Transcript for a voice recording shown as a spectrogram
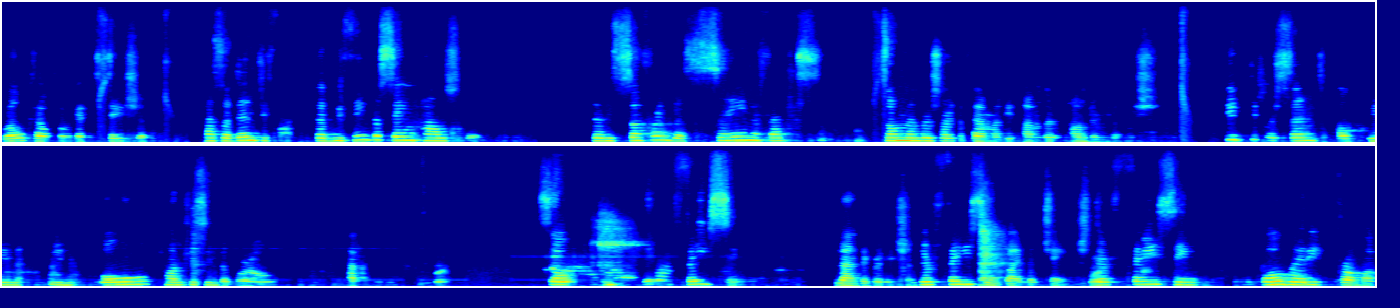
World Health Organization has identified that within the same household that is suffering the same effects, some members of the family under undernourished. Fifty percent of women in all countries in the world have anemia. Right. So facing land degradation. They're facing climate change. Right. They're facing already from a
